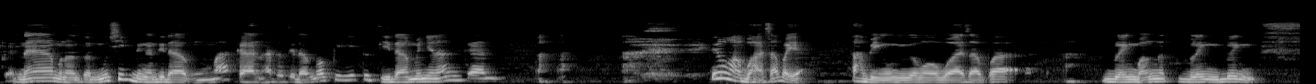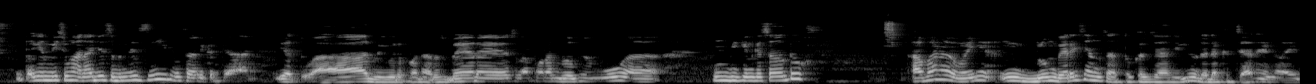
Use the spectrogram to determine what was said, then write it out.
Karena menonton musik dengan tidak makan atau tidak ngopi itu tidak menyenangkan. Ini mau bahas apa ya? Ah bingung juga mau bahas apa. Blank banget, blank blank. Pengen misuhan aja sebenarnya sih masalah di kerjaan. Ya Tuhan, minggu depan harus beres, laporan belum semua yang bikin kesel tuh apa namanya belum beres yang satu kerjaan ini udah ada kerjaan yang lain.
